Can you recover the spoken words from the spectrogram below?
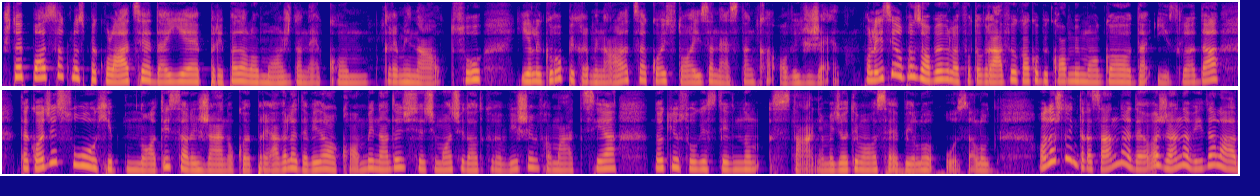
što je podstaklo spekulacija da je pripadalo možda nekom kriminalcu ili grupi kriminalaca koji stoji iza nestanka ovih žena. Policija je ubrzo objavila fotografiju kako bi kombi mogao da izgleda. Takođe su hipnotisali ženu koja je prijavila da je videla kombi nadajući se da će moći da otkrije više informacija dok je u sugestivnom stanju. Međutim, ovo sve je bilo uzalud. Ono što je interesantno je da je ova žena videla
